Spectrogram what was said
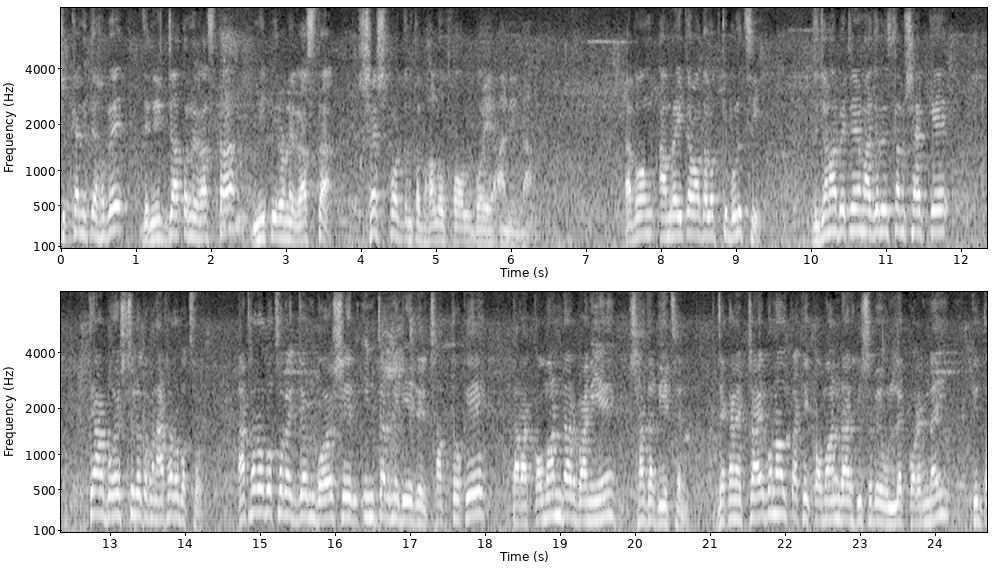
শিক্ষা নিতে হবে যে নির্যাতনের রাস্তা, নিপীড়নের রাস্তা শেষ পর্যন্ত ভালো ফল বয়ে আনে না। এবং আমরা এটাও আদালতকে বলেছি যে জনাব এটিএম আজল ইসলাম সাহেবকে তার বয়স ছিল তখন আঠারো বছর। আঠারো বছর একজন বয়সের ইন্টারমিডিয়েটের ছাত্রকে তারা কমান্ডার বানিয়ে সাজা দিয়েছেন। যেখানে ট্রাইব্যুনাল তাকে কমান্ডার হিসেবে উল্লেখ করেন নাই, কিন্তু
